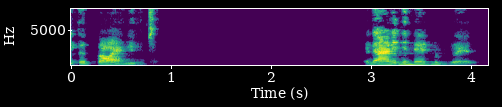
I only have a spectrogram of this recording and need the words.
ഇത് ഇതാണ് ഇതിന്റെ ലുക്ക് വരുന്നത്.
